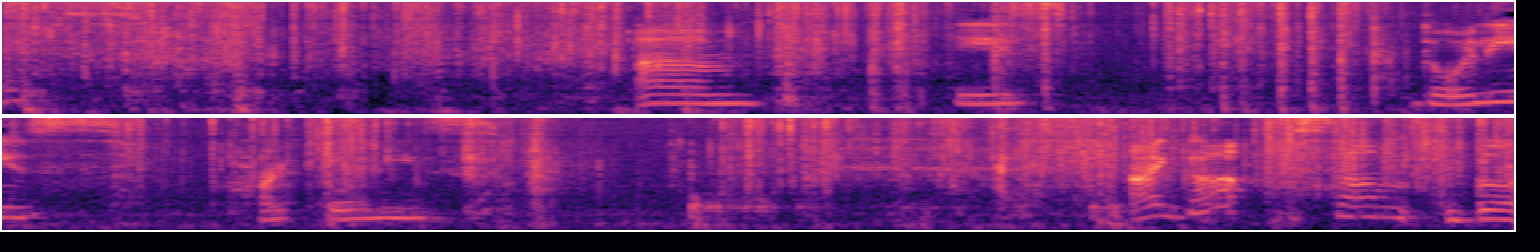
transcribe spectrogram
Oops. Um, these doilies, heart doilies. I got some bl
